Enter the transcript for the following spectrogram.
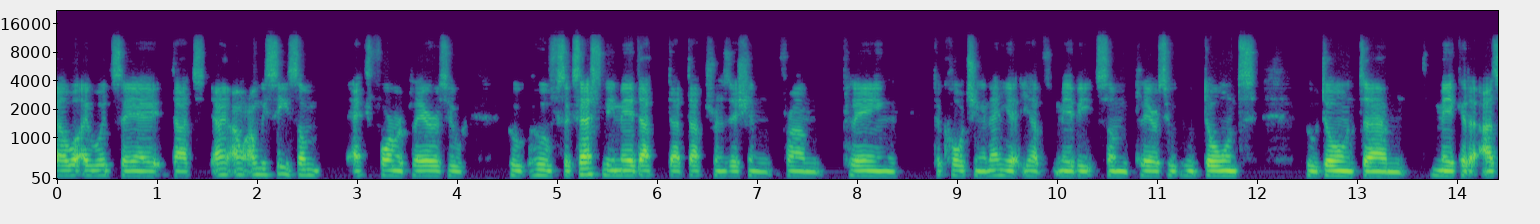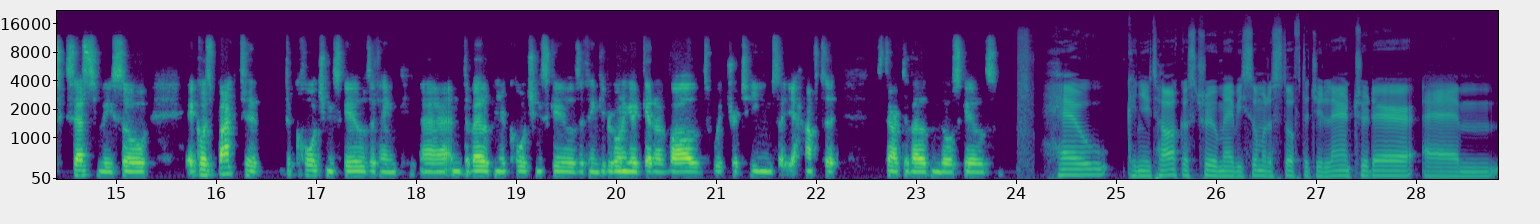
I, I would say that and we see some ex former players who who who've successfully made that that that transition from playing to coaching. And then you, you have maybe some players who, who don't who don't um, make it as successfully so it goes back to the coaching skills, I think, uh, and developing your coaching skills. I think if you're going to get involved with your teams, that you have to start developing those skills. How can you talk us through maybe some of the stuff that you learned through there? Um,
